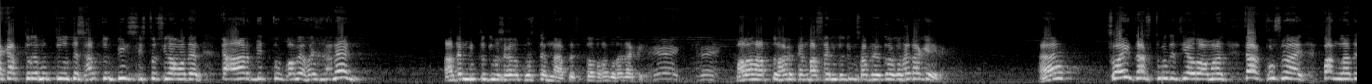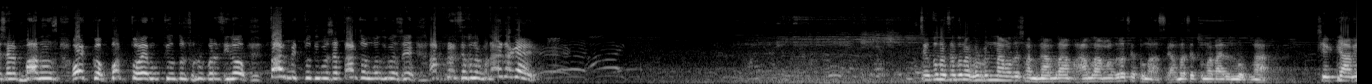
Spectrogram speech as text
একাত্তরের মুক্তিযুদ্ধে সাতজন বীর সৃষ্ট ছিল আমাদের। কার মৃত্যু কবে হয়েছে জানেন? তাদের মৃত্যু দিবসে কেন পোস্টেন না। আপনি তখন কোথায় থাকে? মালানা আব্দুল হামিদ খান বাসায় মৃত্যু দিবস আপনার কোথায় থাকে? হ্যাঁ? শহীদ রাষ্ট্রপতি জিয়া রহমান যার ঘোষণায় বাংলাদেশের মানুষ ঐক্যবদ্ধ হয়ে মুক্তিযুদ্ধ শুরু করেছিল, তার মৃত্যু দিবসে, তার জন্ম দিবসে আপনার চেতনা কোথায় থাকে? চেতনা চেতনা করবেন না আমাদের সামনে। আমরা আমরা আমাদেরও চেতনা আছে, আমরা চেতনা বাইরের লোক না। ঠিক কি? আমি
